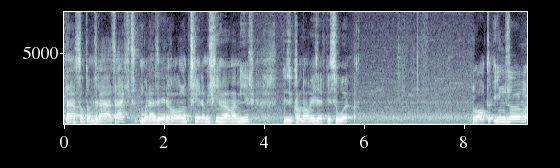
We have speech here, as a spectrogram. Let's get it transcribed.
Naast tot een vrij zacht, maar dan zie je de gollen op het scherm misschien wel wat meer. Dus ik kan nog eens even zo laten inzoomen.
